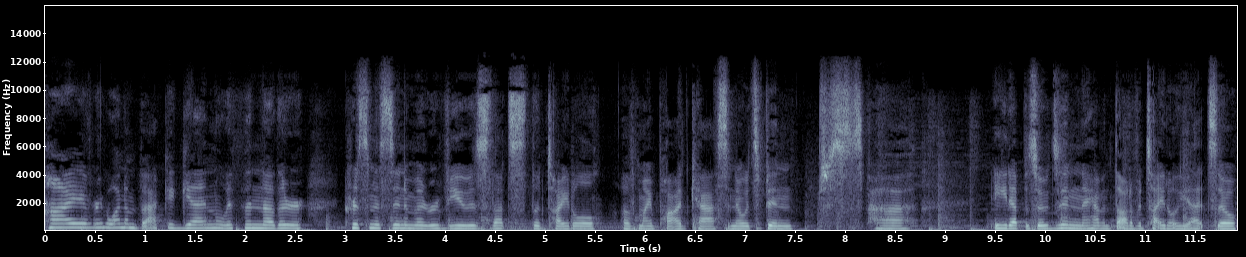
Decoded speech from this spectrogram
Hi everyone, I'm back again with another Christmas Cinema Reviews. That's the title of my podcast. I know it's been uh, eight episodes in and I haven't thought of a title yet, so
